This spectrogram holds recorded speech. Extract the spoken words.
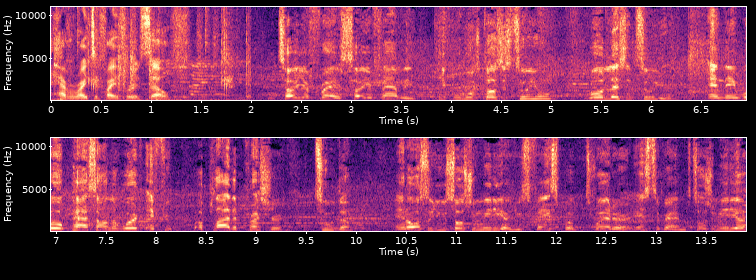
have a right to fight for itself. Tell your friends, tell your family, people who's closest to you will listen to you, and they will pass on the word if you apply the pressure to them and also use social media. Use Facebook, Twitter, Instagram. Social media,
